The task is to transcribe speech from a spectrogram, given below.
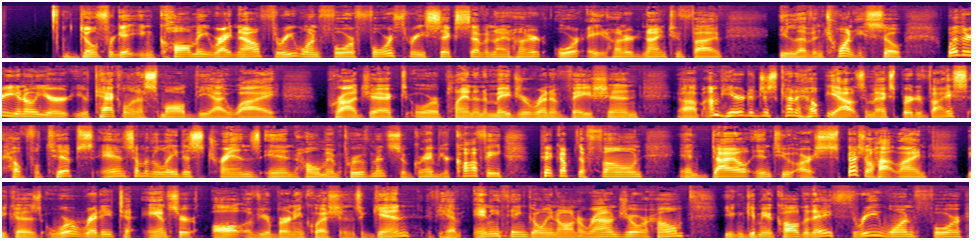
Don't forget, you can call me right now, 314 436 7900 or 800 925 1120. So, whether you know you're you're tackling a small DIY project or planning a major renovation, um, I'm here to just kind of help you out, some expert advice, helpful tips, and some of the latest trends in home improvements. So grab your coffee, pick up the phone, and dial into our special hotline because we're ready to answer all of your burning questions. Again, if you have anything going on around your home, you can give me a call today, 314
